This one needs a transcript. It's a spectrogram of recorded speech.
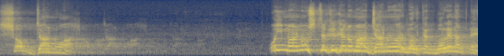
সব জানোয়ার। ওই মানুষটাকে কেন মা জানোয়ার বলতেন? বলেন আপনি।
